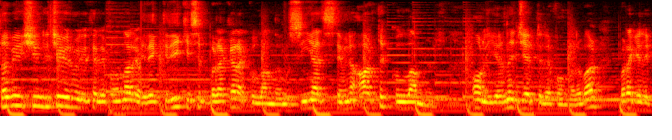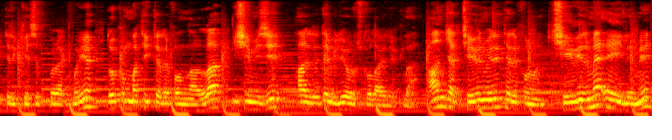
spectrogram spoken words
Tabii şimdi çevirmeli telefonlar yok. Elektriği kesip bırakarak kullandığımız sinyal sistemini artık kullanmıyoruz. Onun yerine cep telefonları var. Bırak elektrik kesip bırakmayı, dokunmatik telefonlarla işimizi halledebiliyoruz kolaylıkla. Ancak çevirmeli telefonun çevirme eylemi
